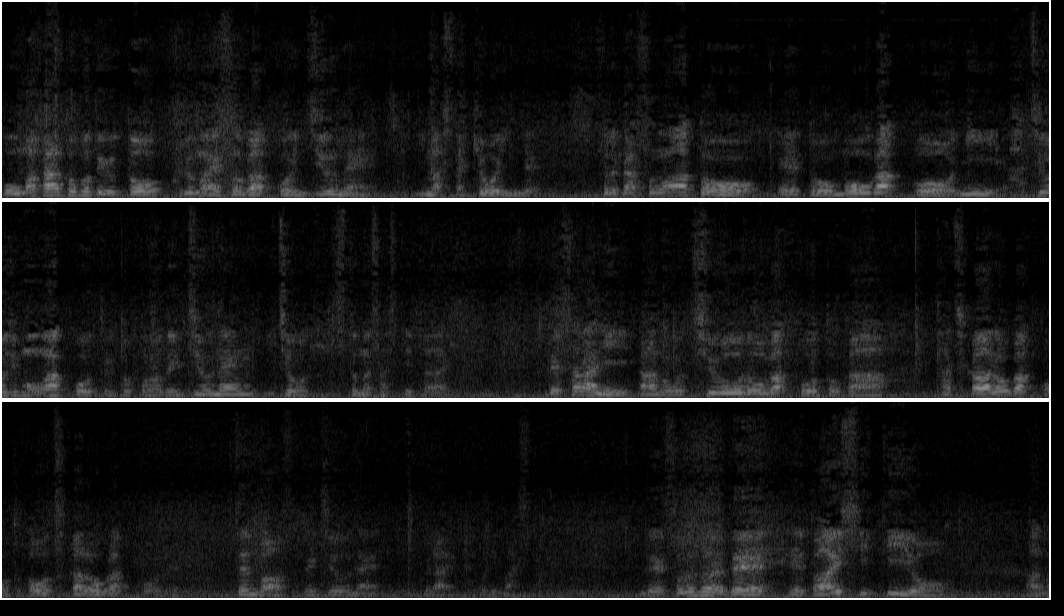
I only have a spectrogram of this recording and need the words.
大まかなところでいうと車椅子の学校に10年いました教員で。それからその後、えーと、盲学校に八王子盲学校というところで10年以上勤めさせていただいてでさらにあの中央ろう学校とか立川ろう学校とか大塚ろう学校で全部合わせて10年ぐらいおりました。でそれぞれで、えーと ICT をあの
